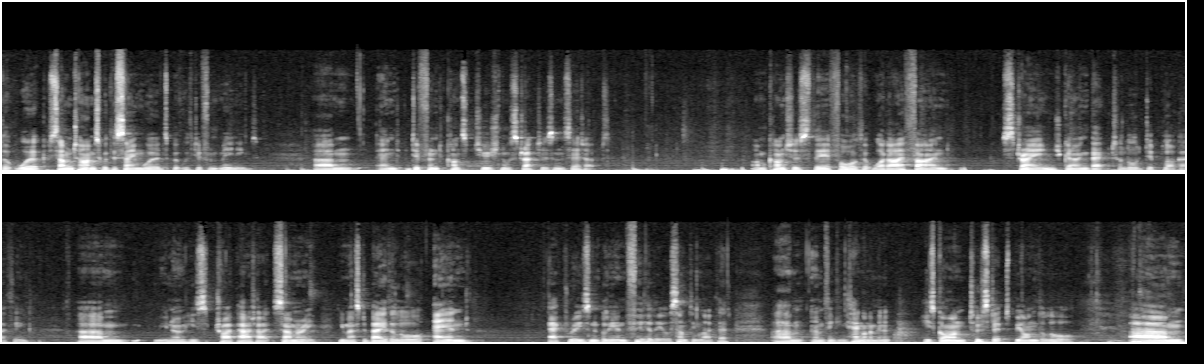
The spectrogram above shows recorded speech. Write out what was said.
that work sometimes with the same words but with different meanings, um, and different constitutional structures and setups. I'm conscious, therefore, that what I find strange, going back to Lord Diplock, I think, um, you know, his tripartite summary, you must obey the law and act reasonably and fairly, or something like that. Um, I'm thinking, hang on a minute, he's gone two steps beyond the law. Um,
